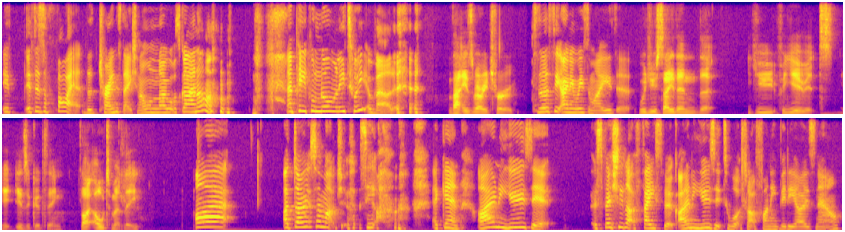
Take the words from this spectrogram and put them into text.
if if there's a fire at the train station, I want to know what's going on. and people normally tweet about it. That is very true. so that's the only reason why I use it. Would you say then that you for you it's it is a good thing? Like ultimately, I I don't so much see again, I only use it especially like Facebook, I only use it to watch like funny videos now.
